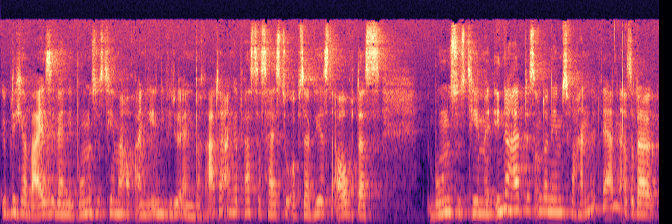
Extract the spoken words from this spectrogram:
üblicherweise werden die Bonussysteme auch an die individuellen Berater angepasst. Das heißt, du observierst auch, dass Bonussysteme innerhalb des Unternehmens verhandelt werden. Also da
